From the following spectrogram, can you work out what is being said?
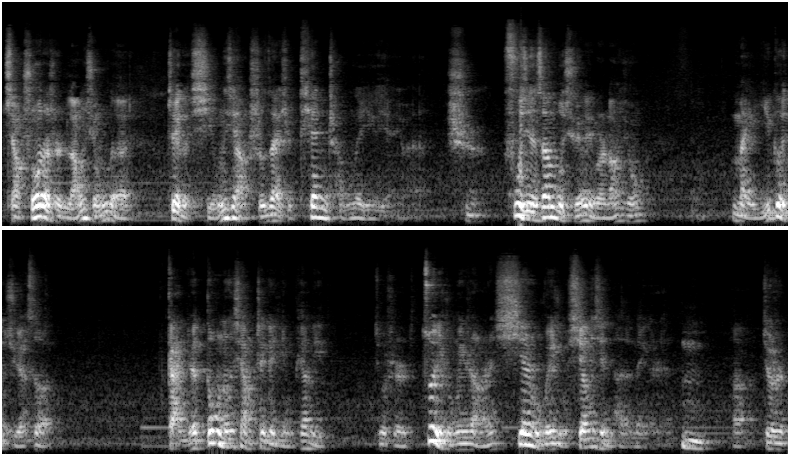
想说的是，狼雄的这个形象实在是天成的一个演员。是父亲三部曲里边，狼雄每一个角色，感觉都能像这个影片里，就是最容易让人先入为主相信他的那个人。嗯啊，就是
